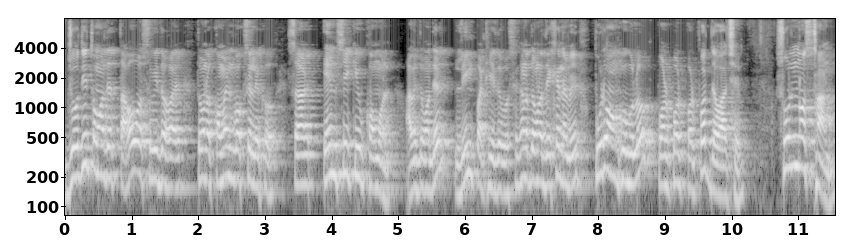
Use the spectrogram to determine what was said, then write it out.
যদি তোমাদের তাও অসুবিধা হয়, তোমরা কমেন্ট বক্সে লেখো, স্যার এমসিকিউ কমন আমি তোমাদের লিঙ্ক পাঠিয়ে দেবো। সেখানে তোমরা দেখে নেবে, পুরো অঙ্কগুলো পরপর পরপর দেওয়া আছে। শূন্য স্থান।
